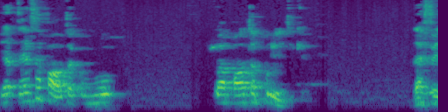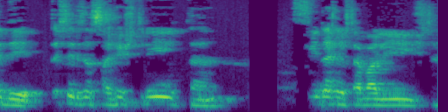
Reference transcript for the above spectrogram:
já tem essa pauta como sua pauta política. Defender terceirização restrita, fim das leis trabalhistas,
